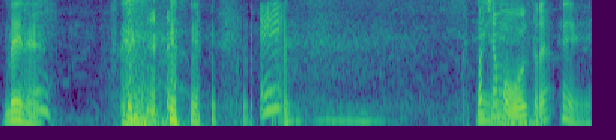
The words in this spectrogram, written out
Bene. Passiamo Eh, oltre. eh,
